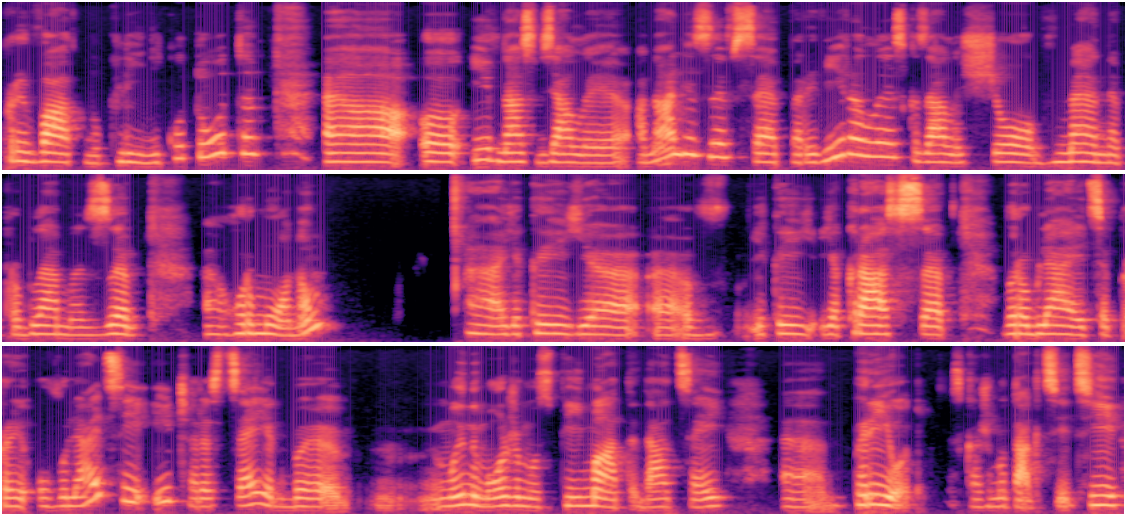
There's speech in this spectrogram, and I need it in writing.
приватну клініку тут. І в нас взяли аналізи, все перевірили, сказали, що в мене проблеми з е, гормоном. е, Який, е, який якраз виробляється при овуляції, і через це якби ми не можемо спіймати да, цей період, скажімо так, ці, ці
